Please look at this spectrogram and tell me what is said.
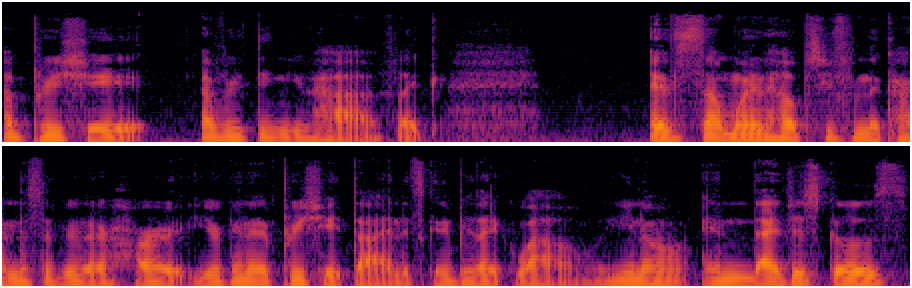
appreciate everything you have. Like, if someone helps you from the kindness of their heart, you're going to appreciate that. And it's going to be like, wow, you know? And that just goes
